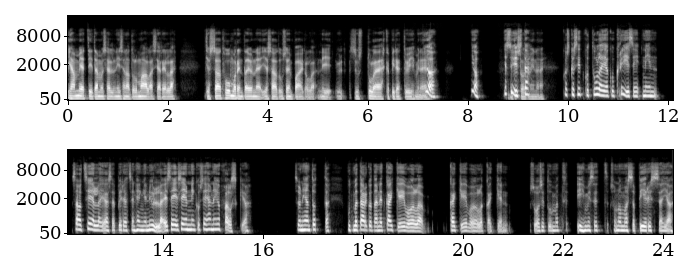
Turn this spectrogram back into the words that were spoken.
ihan miettii tämmöisellä niin sanotulla maalaisjärjellä, että jos sä oot ja sä oot usein paikalla, niin susta tulee ehkä pidetty ihminen. Joo, joo. Ja syystä. Koska sitten kun tulee joku kriisi, niin sä oot siellä ja sä pidät sen hengen yllä. Ja se, se on niin kuin, sehän ei ole falskia. Se on ihan totta. Mutta mä tarkoitan, että kaikki ei voi olla, kaikki ei voi olla kaikkein suosituimmat ihmiset sun omassa piirissä ja,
